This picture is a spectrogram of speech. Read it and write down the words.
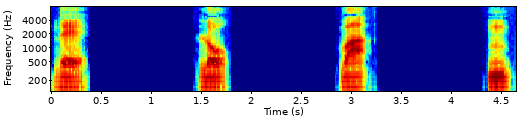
れ、ろ、わ、ん。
